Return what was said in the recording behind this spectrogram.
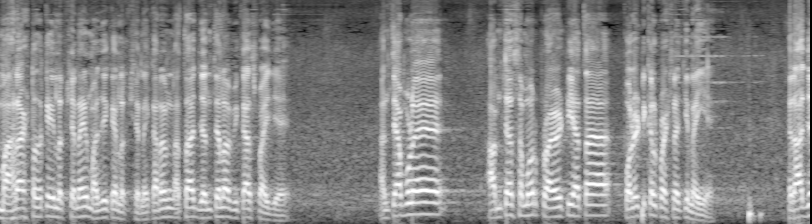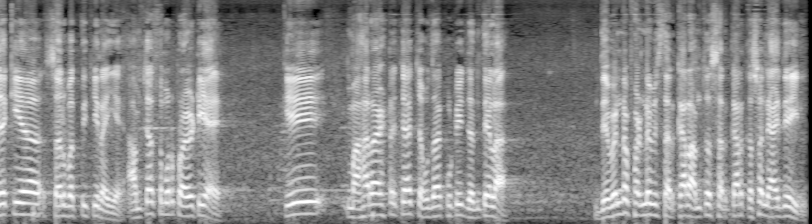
महाराष्ट्राचं काही लक्ष नाही माझे काही लक्ष नाही. कारण आता जनतेला विकास पाहिजे आहे. आणि त्यामुळे आमच्यासमोर प्रायोरिटी आता पॉलिटिकल प्रश्नाची नाही आहे राजकीय सरबत्तीची नाही आहे आमच्यासमोर प्रायोरिटी आहे की महाराष्ट्राच्या चौदा कोटी जनतेला देवेंद्र फडणवीस सरकार आमचं सरकार कसं न्याय देईल?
